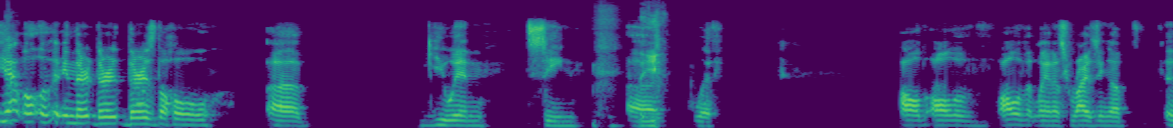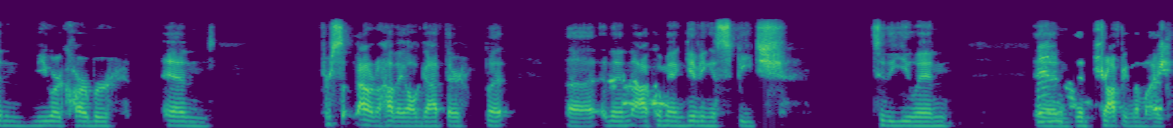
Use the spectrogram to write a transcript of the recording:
Yeah, well, I mean, there, there, there is the whole uh, UN scene uh, The- with all, all of all of Atlantis rising up in New York Harbor, and for s- I don't know how they all got there, but uh, and then Aquaman giving a speech to the UN and then dropping the mic.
